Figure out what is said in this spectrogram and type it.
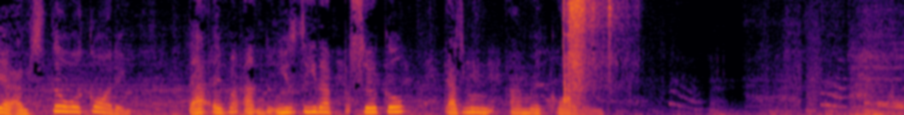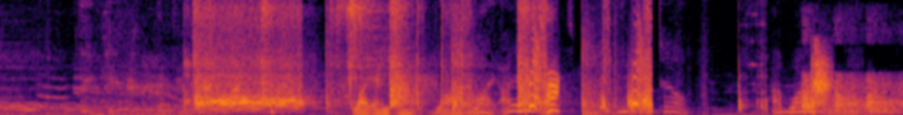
Yeah, I'm still recording. That if I, uh, you see that circle, that means I'm recording. Why I am? Why? Why? I am. You can tell. I'm wired.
